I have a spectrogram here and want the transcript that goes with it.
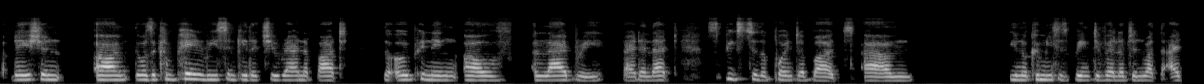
Foundation, um, there was a campaign recently that you ran about the opening of a library, right? And that speaks to the point about, um, you know, communities being developed and what the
